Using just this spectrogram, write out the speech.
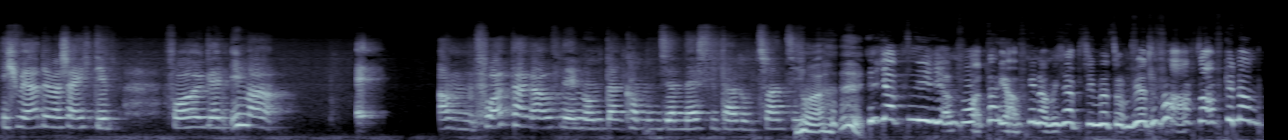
Ich werde wahrscheinlich die Folgen immer äh, am Vortag aufnehmen und dann kommen sie am nächsten Tag um 20 Uhr. Ich habe sie nie am Vortag aufgenommen. Ich habe sie immer so um Viertel vor acht aufgenommen.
